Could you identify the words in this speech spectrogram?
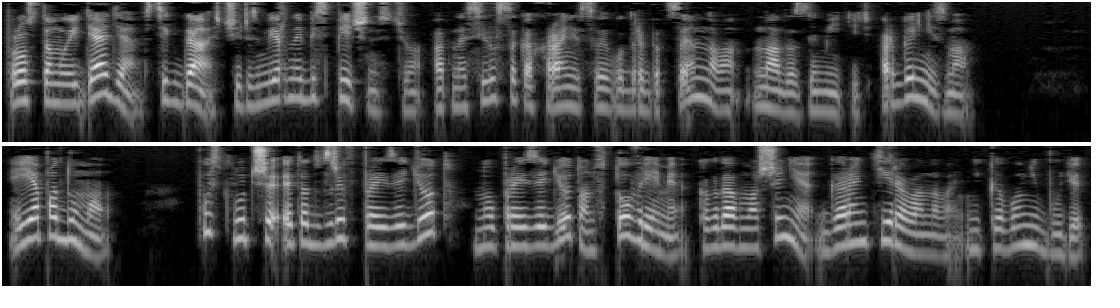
Просто мой дядя всегда с чрезмерной беспечностью относился к охране своего драгоценного, надо заметить, организма. И я подумал, пусть лучше этот взрыв произойдет, но произойдет он в то время, когда в машине гарантированного никого не будет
